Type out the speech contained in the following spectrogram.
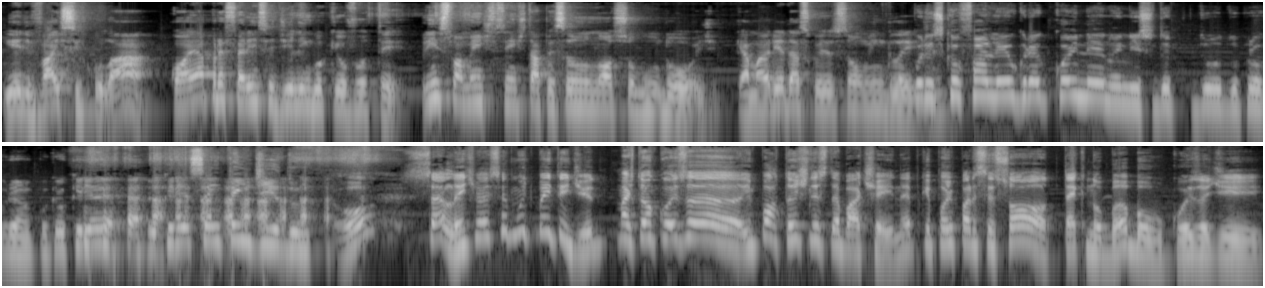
e ele vai circular, qual é a preferência de língua que eu vou ter? Principalmente se a gente está pensando no nosso mundo hoje, que a maioria das coisas são em inglês. Por isso né? que eu falei o grego koiné no início do, do, do programa, porque eu queria, eu queria ser entendido. Ô, excelente, vai ser muito bem entendido. Mas tem uma coisa importante nesse debate aí, né? Porque pode parecer só technobubble, coisa de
